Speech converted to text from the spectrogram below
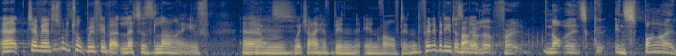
Uh, Jamie, I just want to talk briefly about Letters Live, um, Yes. which I have been involved in. For anybody who doesn't But, know, oh, look, for it, not that it's inspired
